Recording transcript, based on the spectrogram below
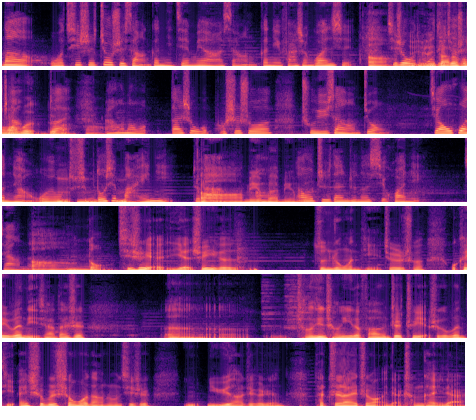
那我其实就是想跟你见面啊，想跟你发生关系。啊，其实我的目的就是这样对然后呢，我但是我不是说出于像这种交换那样，我嗯用什么东西嗯买你，对吧？啊明白嗯明白那我只是单纯的喜欢你这样的。啊嗯，懂。其实也也是一个尊重问题，就是说我可以问你一下，但是，呃，诚心诚意的发问，这这也是个问题。哎，是不是生活当中，其实你你遇到这个人，他直来直往一点，诚恳一点，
